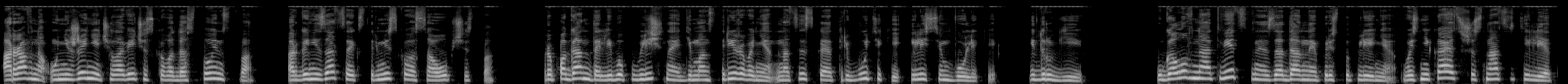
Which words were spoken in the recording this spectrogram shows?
а равно унижение человеческого достоинства, организация экстремистского сообщества, пропаганда либо публичное демонстрирование нацистской атрибутики или символики и другие. Уголовная ответственность за данные преступления возникает с 16 лет.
